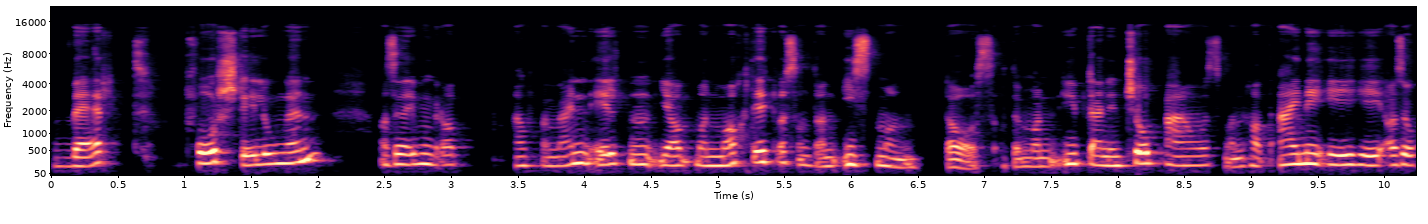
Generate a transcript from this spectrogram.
Wertvorstellungen. Also eben gerade auch bei meinen Eltern, ja, man macht etwas und dann isst man das. Oder man übt einen Job aus, man hat eine Ehe. Also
